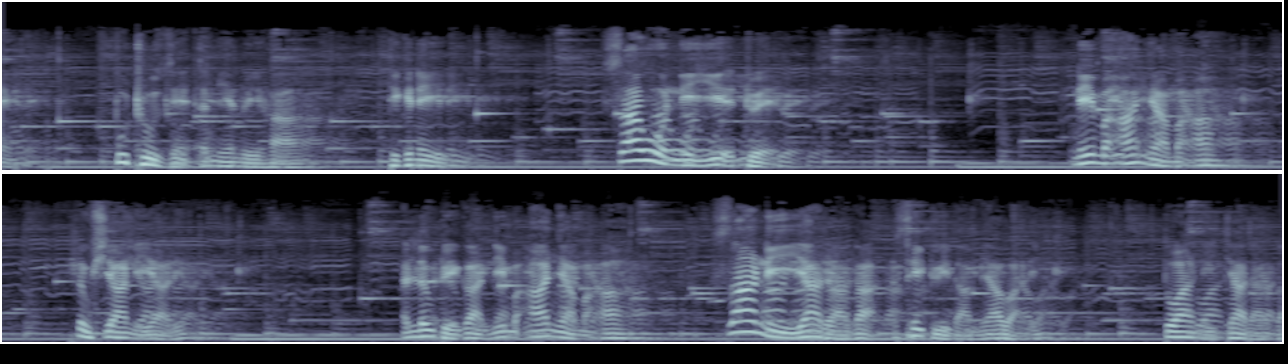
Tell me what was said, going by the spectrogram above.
င်ပုထုဇဉ်အမြင်တွေဟာဒီကနေ့စားဝတ်နေရေးအတွက်နေမအားညာမအားလှုပ်ရှားနေရတယ်အလုတ်တွေကနေမအားညာမအား စားနေရတာကအစိတ်တွေသာများပါလေတွားနေကြတာက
